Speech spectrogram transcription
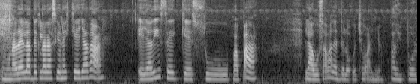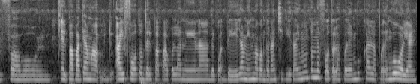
en una de las declaraciones que ella da, ella dice que su papá la abusaba desde los ocho años. Ay, por favor. El papá que ama, hay fotos del papá con la nena, de, de ella misma cuando eran chiquitas, hay un montón de fotos, las pueden buscar, las pueden googlear.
